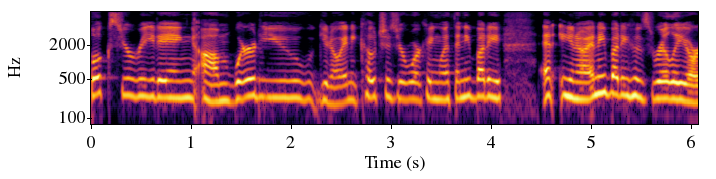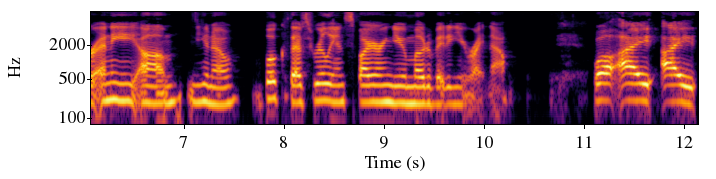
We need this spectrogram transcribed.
books you're reading um, where do you you know any coaches you're working with anybody and you know anybody who's really or any um, you know book that's really inspiring you motivating you right now. Well i i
